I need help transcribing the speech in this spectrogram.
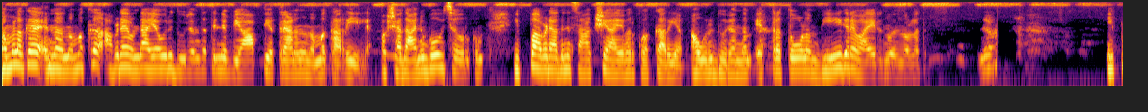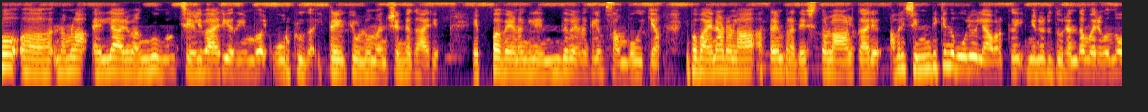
നമ്മളൊക്കെ എന്താ നമുക്ക് അവിടെ ഉണ്ടായ ഒരു ദുരന്തത്തിന്റെ വ്യാപ്തി എത്രയാണെന്ന് നമുക്കറിയില്ല. പക്ഷെ അത് അനുഭവിച്ചവർക്കും ഇപ്പൊ അവിടെ അതിന് സാക്ഷിയായവർക്കും ഒക്കെ അറിയാം ആ ഒരു ദുരന്തം എത്രത്തോളം ഭീകരമായിരുന്നു എന്നുള്ളത്. ഇപ്പോ നമ്മൾ എല്ലാവരും അങ്ങും ചെളിവാരി എറിയുമ്പോൾ ഓർക്കുക ഇത്രയൊക്കെയുള്ളൂ മനുഷ്യന്റെ കാര്യം. എപ്പോൾ വേണമെങ്കിലും എന്ത് വേണമെങ്കിലും സംഭവിക്കാം. ഇപ്പോൾ വയനാടുള്ള അത്രയും പ്രദേശത്തുള്ള ആൾക്കാർ അവർ ചിന്തിക്കുന്ന പോലുമില്ല അവർക്ക് ഇങ്ങനൊരു ദുരന്തം വരുമെന്നോ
